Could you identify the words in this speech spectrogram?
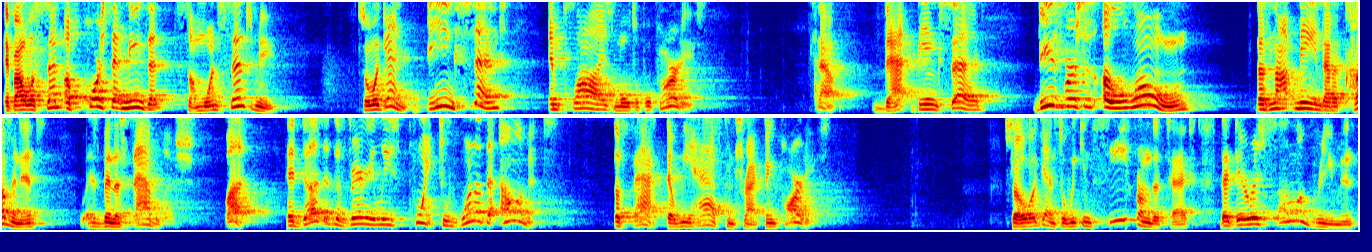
If I was sent, of course, that means that someone sent me. So again, being sent implies multiple parties. Now, that being said, these verses alone does not mean that a covenant has been established, but it does at the very least point to one of the elements the fact that we have contracting parties. So, again, so we can see from the text that there is some agreement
